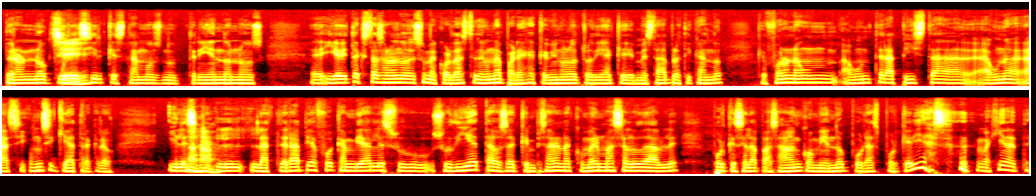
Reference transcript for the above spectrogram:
pero no quiere decir que estamos nutriéndonos. Eh, y ahorita que estás hablando de eso, me acordaste de una pareja que vino el otro día que me estaba platicando, que fueron a un, a un terapista, a una, a un psiquiatra creo, y les, la terapia fue cambiarle su, su, dieta, o sea, que empezaran a comer más saludable porque se la pasaban comiendo puras porquerías. Imagínate.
